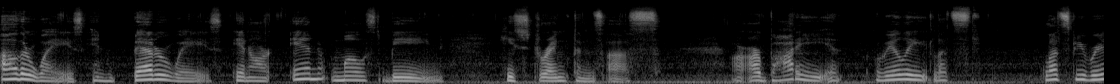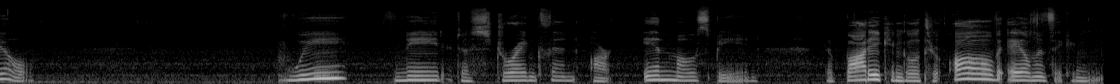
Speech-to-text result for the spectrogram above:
other ways, in better ways, in our inmost being. He strengthens us. Our, our body really let's let's be real. We need to strengthen our inmost being. The body can go through all the ailments it can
